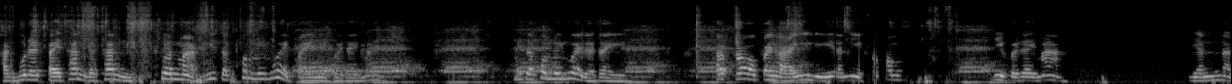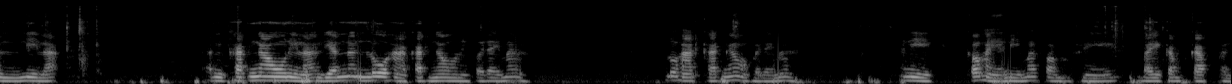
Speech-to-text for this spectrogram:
ขันผู้ใดไปท่านกับท่านส่วนมากมีแต่คนรวยๆไปนี่ค่อยได้ไหมากมีแต่คนรวยๆแหละได้ถ้าเขาเอาไปหลายอีหลีอันนี้เขาเขานี่ค่อยได้มากเหรียญอันนี่ละ อันขัดเงานี่ละเหรียญนั่นโลหะขัดเงานี่ค่อยได้มากโลหะขัดเงาไปได้มากอันนี้เขาให้อันนี้มาพร้อมให้ใบกำกับอัน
